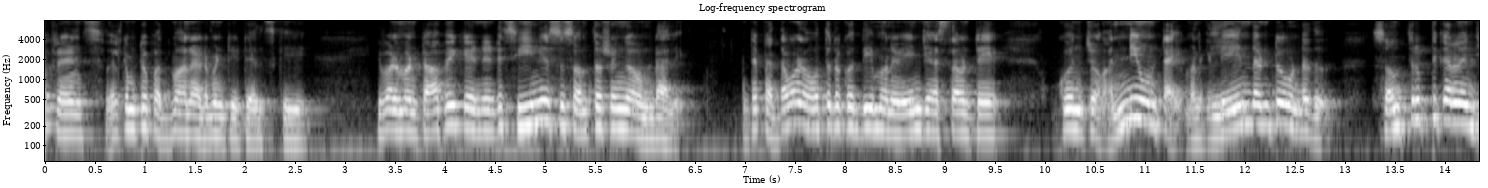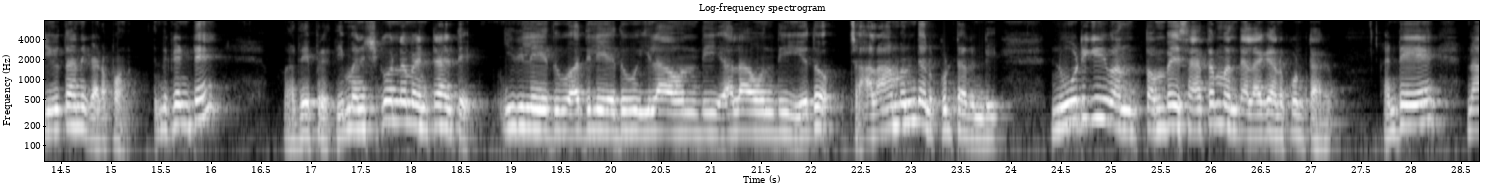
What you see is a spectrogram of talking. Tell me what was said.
friends welcome to Padma అడ్మెంట్ డీటెయిల్స్కి. ఇవాళ మన టాపిక్ ఏంటంటే సీనియర్స్ సంతోషంగా ఉండాలి. అంటే పెద్దవాళ్ళు అవుతున్న కొద్దీ మనం ఏం చేస్తామంటే కొంచెం అన్నీ ఉంటాయి మనకి లేనిదంటూ ఉండదు. సంతృప్తికరమైన జీవితాన్ని గడపం. ఎందుకంటే అదే ప్రతి మనిషికి ఉన్న మెంటాలిటీ. ఇది లేదు అది లేదు ఇలా ఉంది అలా ఉంది ఏదో చాలామంది అనుకుంటారండి. నూటికి వన్ తొంభై శాతం మంది అలాగే అనుకుంటారు. అంటే నా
